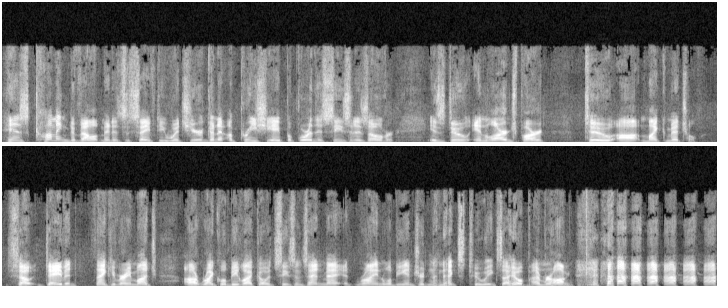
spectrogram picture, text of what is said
his coming development as a safety, which you're going to appreciate before this season is over, is due in large part to uh, Mike Mitchell. So, David, thank you very much. Uh, Reich will be let go at season's end. Matt, Ryan will be injured in the next two weeks. I hope I'm wrong. I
